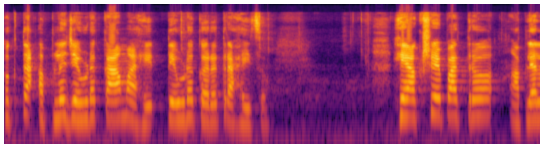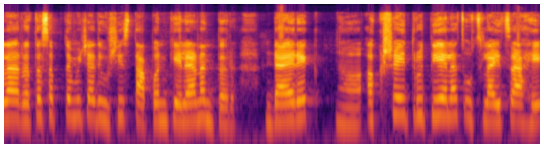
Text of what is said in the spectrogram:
फक्त आपलं जेवढं काम आहे तेवढं करत राहायचं. हे अक्षय पात्र आपल्याला रथसप्तमीच्या दिवशी स्थापन केल्यानंतर डायरेक्ट अक्षय तृतीयेलाच उचलायचं आहे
